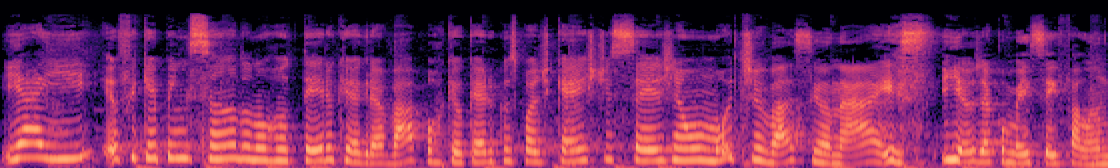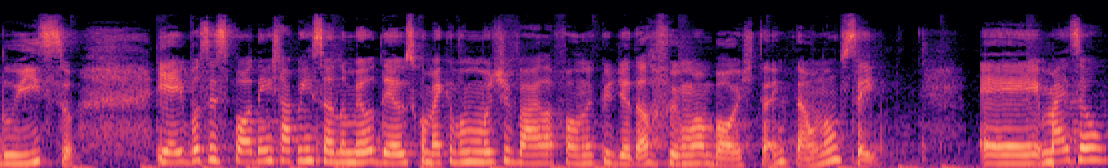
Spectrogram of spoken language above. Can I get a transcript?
E aí eu fiquei pensando no roteiro que eu ia gravar, porque eu quero que os podcasts sejam motivacionais. E eu já comecei falando isso. E aí vocês podem estar pensando, meu Deus, como é que eu vou me motivar ela falando que o dia dela foi uma bosta? Então, não sei. É, mas eu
